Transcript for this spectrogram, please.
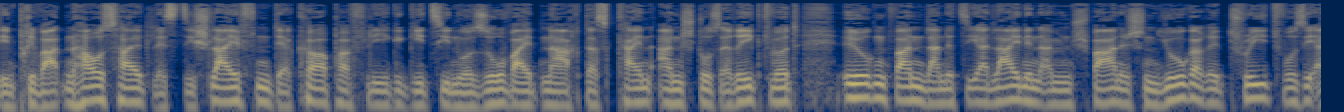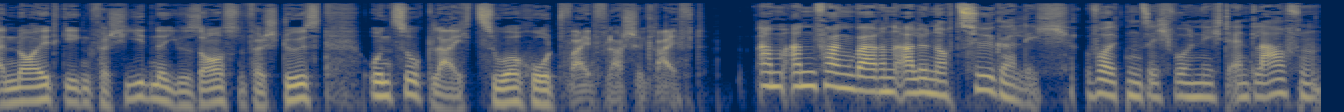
Den privaten Haushalt lässt sie schleifen, der Körperpflege geht sie nur so weit nach, dass kein Anstoß erregt wird. Irgendwann landet sie allein in einem spanischen Yoga-Retreat, wo sie erneut gegen verschiedene Usancen verstößt und sogleich zur Rotweinflasche greift. Am Anfang waren alle noch zögerlich, wollten sich wohl nicht entlarven,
